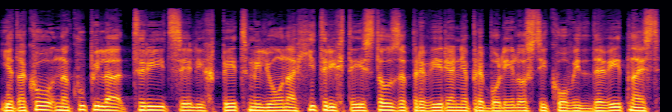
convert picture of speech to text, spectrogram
je tako nakupila 3,5 milijona hitrih testov za preverjanje prebolelosti COVID-19,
